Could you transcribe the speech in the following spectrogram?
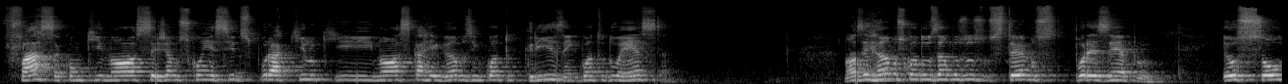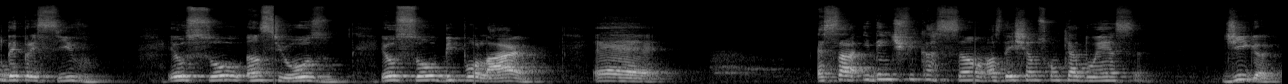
Faça com que nós sejamos conhecidos por aquilo que nós carregamos enquanto crise, enquanto doença. Nós erramos quando usamos os termos, por exemplo, eu sou depressivo, eu sou ansioso, eu sou bipolar. É, essa identificação nós deixamos com que a doença diga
